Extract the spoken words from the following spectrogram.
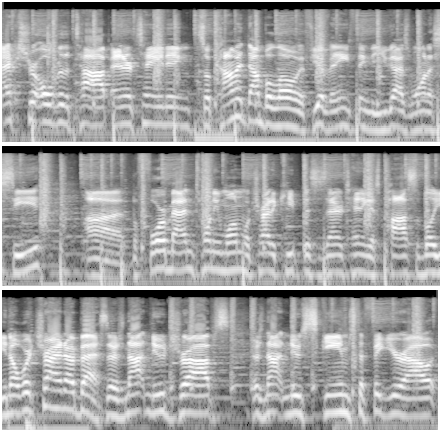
extra over the top, entertaining. So comment down below if you have anything that you guys want to see uh, before Madden 21. We'll try to keep this as entertaining as possible. You know, we're trying our best. There's not new drops. There's not new schemes to figure out.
